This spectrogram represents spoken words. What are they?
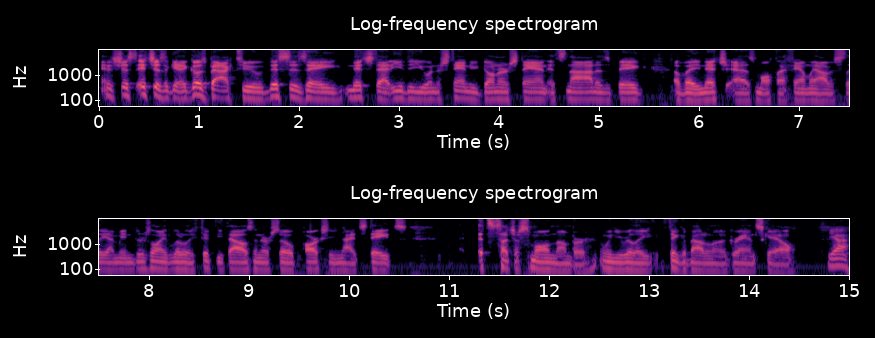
and it's just, it's just again, it goes back to this is a niche that either you understand or you don't understand. It's not as big of a niche as multifamily. Obviously, I mean, there's only literally fifty thousand or so parks in the United States. It's such a small number when you really think about it on a grand scale. Yeah,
